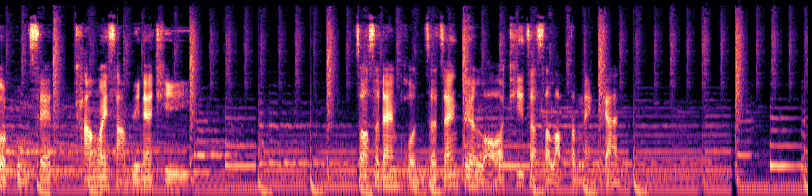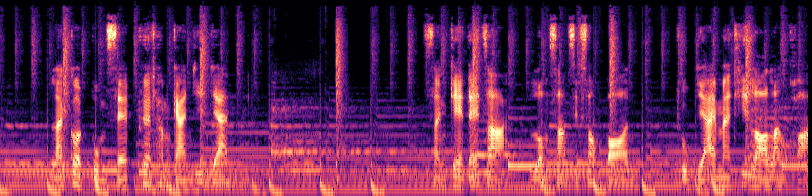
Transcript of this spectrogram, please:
กดปุ่มเซตค้างไว้ 3 วินาทีจอแสดงผลจะแจ้งเตือนล้อที่จะสลับตำแหน่งกัน และกดปุ่มเซตเพื่อทำการยืนยัน สังเกตได้จากลม 32 ปอนด์ถูกย้ายมาที่ล้อหลังขวา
